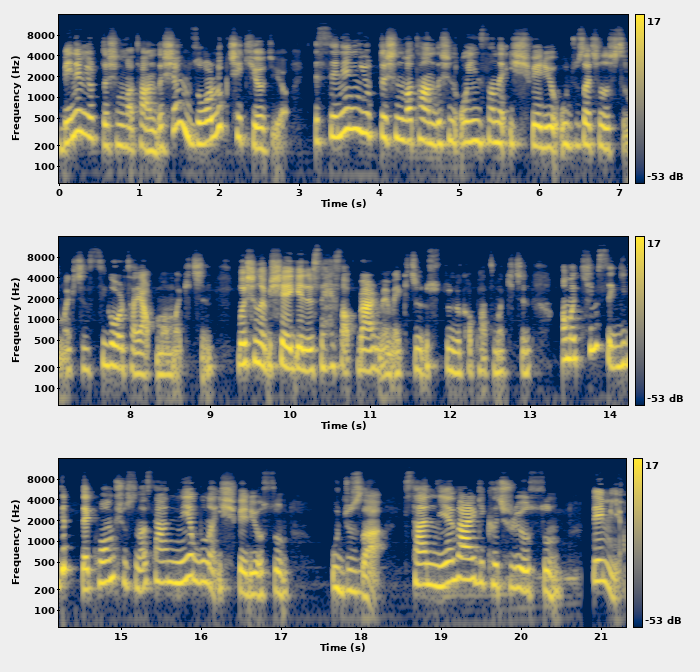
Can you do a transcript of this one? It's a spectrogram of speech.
Benim yurttaşım, vatandaşım zorluk çekiyor diyor. Senin yurttaşın, vatandaşın o insana iş veriyor ucuza çalıştırmak için, sigorta yapmamak için, başına bir şey gelirse hesap vermemek için, üstünü kapatmak için. Ama kimse gidip de komşusuna sen niye buna iş veriyorsun ucuza, sen niye vergi kaçırıyorsun demiyor.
